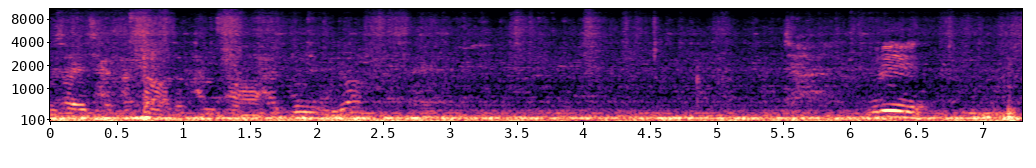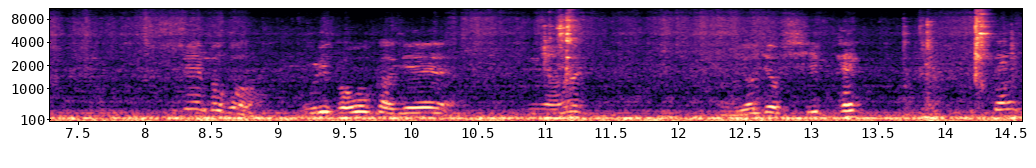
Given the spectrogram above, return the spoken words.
자, 무사히 잘 갔다 와서 감사할 뿐이고요. 네. 자, 우리 수제 버거, 우리 버거 가게 분량은 여접시 100 땡땡,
